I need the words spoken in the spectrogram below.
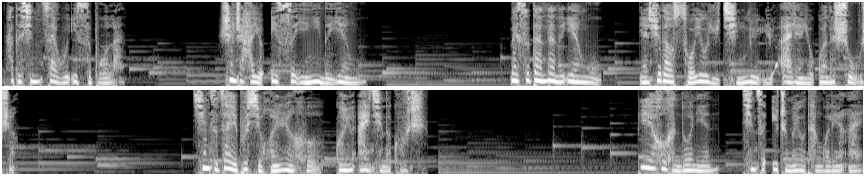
他的心再无一丝波澜，甚至还有一丝隐隐的厌恶。那丝淡淡的厌恶，延续到所有与情侣与爱恋有关的事物上。青子再也不喜欢任何关于爱情的故事。毕业后很多年，青子一直没有谈过恋爱。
